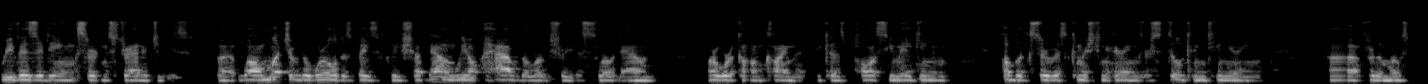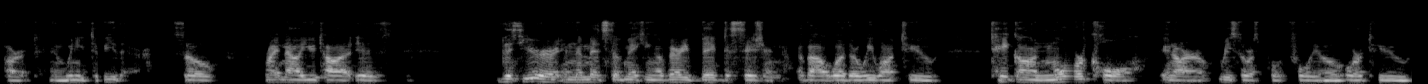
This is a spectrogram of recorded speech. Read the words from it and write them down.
revisiting certain strategies but while much of the world is basically shut down, we don't have the luxury to slow down our work on climate because policymaking, public service commission hearings are still continuing uh, for the most part, and we need to be there. So right now, Utah is this year in the midst of making a very big decision about whether we want to take on more coal in our resource portfolio or to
